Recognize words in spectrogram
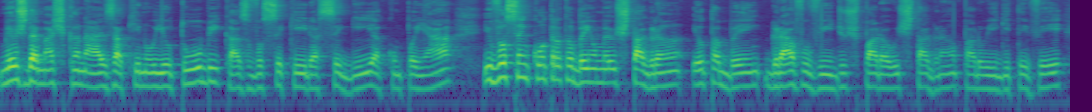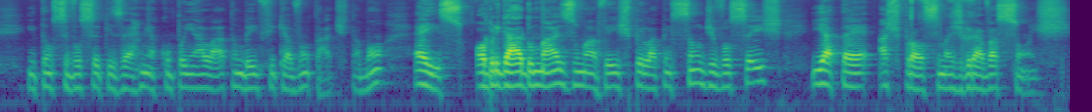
meus demais canais aqui no YouTube, caso você queira seguir, acompanhar. E você encontra também o meu Instagram. Eu também gravo vídeos para o Instagram, para o IGTV. Então, se você quiser me acompanhar lá, também fique à vontade, tá bom? É isso. Obrigado mais uma vez pela atenção de vocês e até as próximas gravações.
